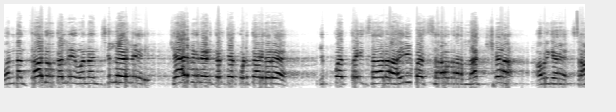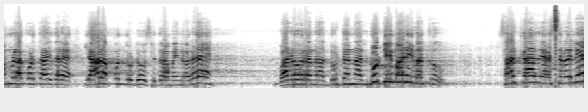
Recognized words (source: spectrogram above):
ಒಂದೊಂದು ತಾಲೂಕಲ್ಲಿ, ಒಂದೊಂದು ಜಿಲ್ಲೆಯಲ್ಲಿ ಕ್ಯಾಬಿನೆಟ್ ದರ್ಜೆ ಕೊಡ್ತಾ ಇದ್ದಾರೆ. ಇಪ್ಪತ್ತೈದು ಸಾವಿರ ಐವತ್ ಸಾವಿರ ಲಕ್ಷ ಅವ್ರಿಗೆ ಸಂಬಳ ಕೊಡ್ತಾ ಇದ್ದಾರೆ. ಯಾರಪ್ಪನ್ ದುಡ್ಡು ಸಿದ್ದರಾಮಯ್ಯನವರೇ? ಬಡವರನ್ನ, ದುಡ್ಡನ್ನ ಲೂಟಿ ಮಾಡಿ ಇವತ್ತು. ಸರ್ಕಾರದ ಹೆಸರಲ್ಲಿ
